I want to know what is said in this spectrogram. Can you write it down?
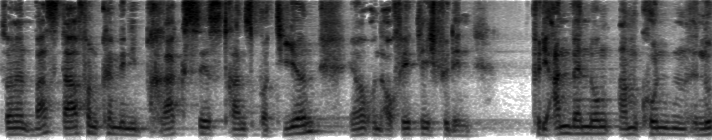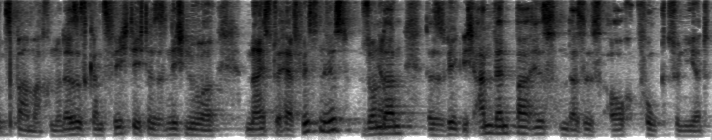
sondern was davon können wir in die Praxis transportieren ja, und auch wirklich für den für die Anwendung am Kunden nutzbar machen. Und das ist ganz wichtig, dass es nicht nur nice to have Wissen ist, sondern ja. dass es wirklich anwendbar ist und dass es auch funktioniert.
